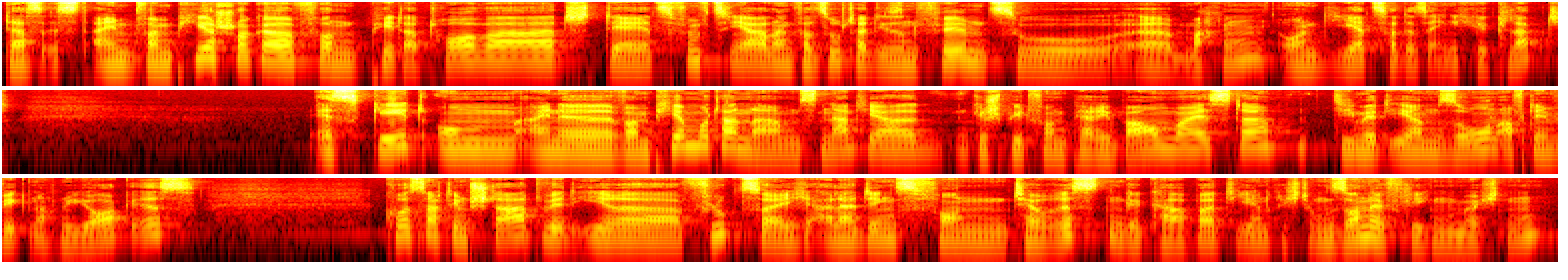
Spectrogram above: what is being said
Das ist ein Vampirschocker von Peter Torwart, der jetzt 15 Jahre lang versucht hat, diesen Film zu äh, machen. Und jetzt hat es eigentlich geklappt. Es geht um eine Vampirmutter namens Nadja, gespielt von Perry Baumeister, die mit ihrem Sohn auf dem Weg nach New York ist Kurz nach dem Start wird ihr Flugzeug allerdings von Terroristen gekapert, die in Richtung Sonne fliegen möchten.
